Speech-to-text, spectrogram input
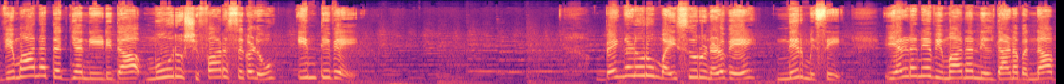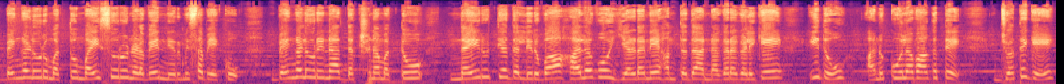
ವಿಮಾನ ತಜ್ಞ ನೀಡಿದ ಮೂರು ಶಿಫಾರಸುಗಳು ಇಂತಿವೆ. ಬೆಂಗಳೂರು ಮೈಸೂರು ನಡುವೆ ನಿರ್ಮಿಸಿ. ಎರಡನೇ ವಿಮಾನ ನಿಲ್ದಾಣವನ್ನ ಬೆಂಗಳೂರು ಮತ್ತು ಮೈಸೂರು ನಡುವೆ ನಿರ್ಮಿಸಬೇಕು. ಬೆಂಗಳೂರಿನ ದಕ್ಷಿಣ ಮತ್ತು ನೈಋತ್ಯದಲ್ಲಿರುವ ಹಲವು ಎರಡನೇ ಹಂತದ ನಗರಗಳಿಗೆ ಇದು ಅನುಕೂಲವಾಗುತ್ತೆ. ಜೊತೆಗೆ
